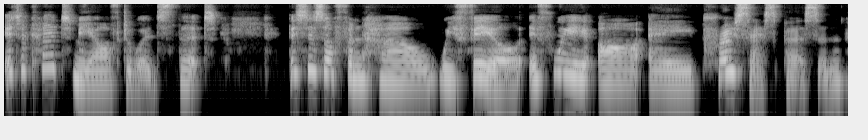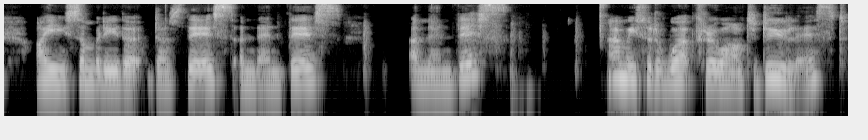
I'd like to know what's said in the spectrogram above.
it occurred to me afterwards that this is often how we feel if we are a process person, i.e., somebody that does this and then this and then this, and we sort of work through our to do list.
